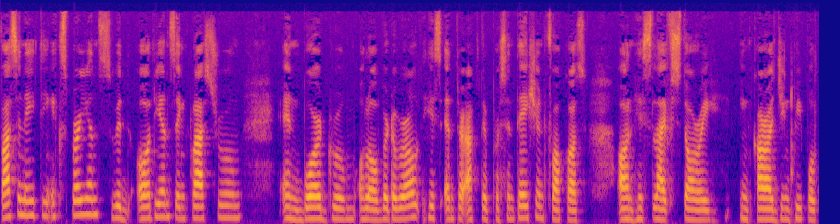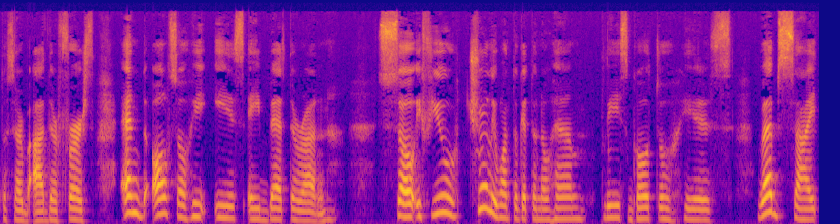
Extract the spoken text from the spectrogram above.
fascinating experience with audience in classroom and boardroom all over the world. His interactive presentation focus on his life story, encouraging people to serve other first. And also he is a veteran. So if you truly want to get to know him, please go to his website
